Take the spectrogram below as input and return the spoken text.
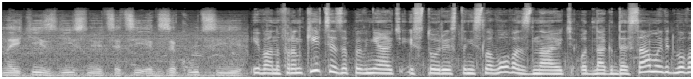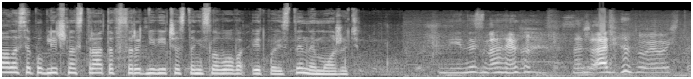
на якій здійснюються ці екзекуції. Івано-франківці запевняють, історію Станіславова знають. Однак, де саме відбувалася публічна страта в середньовіччя Станіславова, відповісти не можуть. Ні, не знаю. На жаль, вибачте.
